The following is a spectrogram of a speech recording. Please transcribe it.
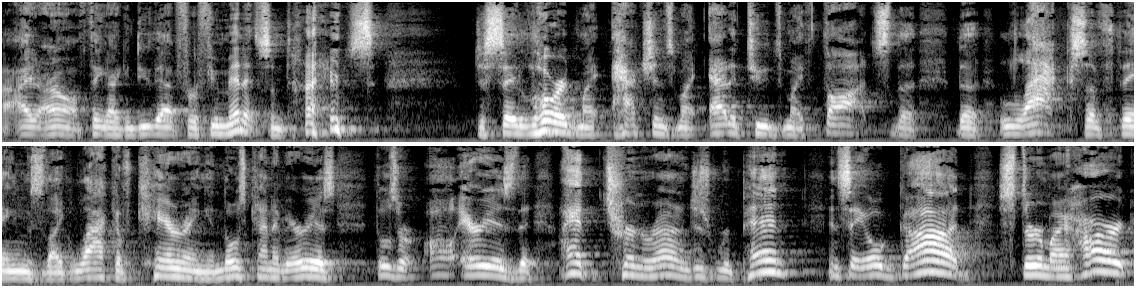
I, I don't think I can do that for a few minutes sometimes. Just say, Lord, my actions, my attitudes, my thoughts, the, the lacks of things like lack of caring and those kind of areas, those are all areas that I had to turn around and just repent and say, Oh God, stir my heart,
